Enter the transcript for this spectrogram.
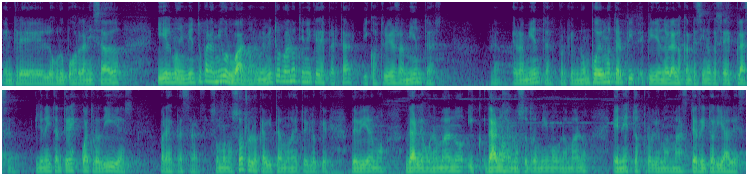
entre los grupos organizados y el movimiento para mí urbano. El movimiento urbano tiene que despertar y construir herramientas, herramientas, porque no podemos estar pidiéndole a los campesinos que se desplacen. Ellos necesitan tres, cuatro días para desplazarse. Somos nosotros los que habitamos esto y los que debiéramos darles una mano y darnos a nosotros mismos una mano en estos problemas más territoriales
